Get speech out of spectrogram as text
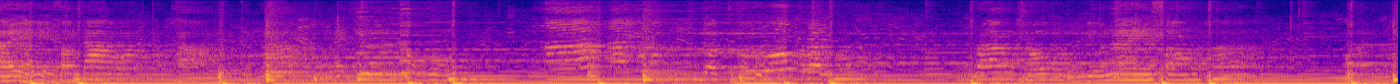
สอนเจ้าทางน้ำในคืนทุ่งน้ำอายุหยดทุกระทมร่างทรงอยู่ในสองตาวันใด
